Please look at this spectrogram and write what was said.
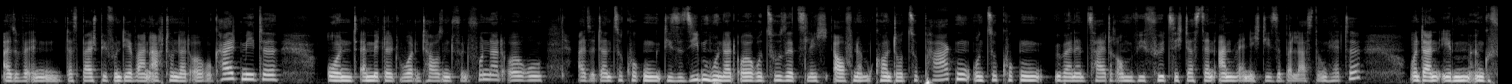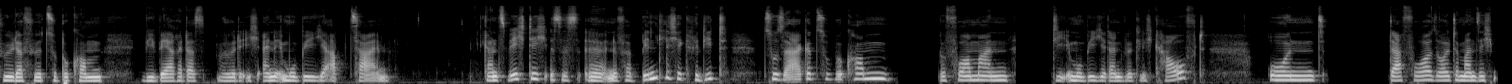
Also wenn das Beispiel von dir waren 800 Euro Kaltmiete und ermittelt wurden 1500 Euro, also dann zu gucken, diese 700 Euro zusätzlich auf einem Konto zu parken und zu gucken über einen Zeitraum, wie fühlt sich das denn an, wenn ich diese Belastung hätte und dann eben ein Gefühl dafür zu bekommen, wie wäre das, würde ich eine Immobilie abzahlen. Ganz wichtig ist es, äh, eine verbindliche Kreditzusage zu bekommen, bevor man die Immobilie dann wirklich kauft. Und davor sollte man sich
